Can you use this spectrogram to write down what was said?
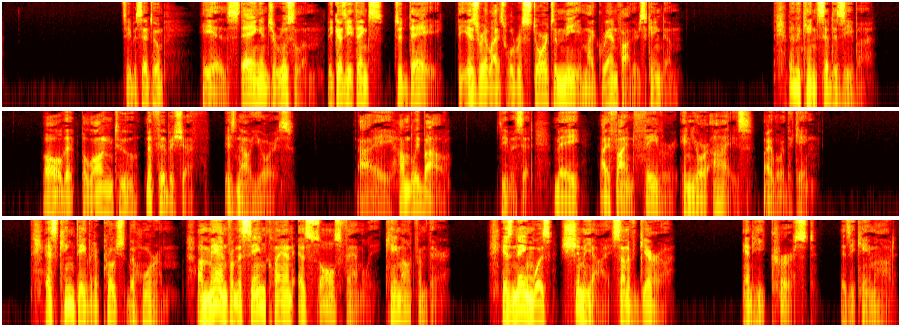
Ziba said to him he is staying in jerusalem because he thinks today the israelites will restore to me my grandfather's kingdom. Then the king said to ziba all that belonged to mephibosheth is now yours. I humbly bow ziba said. May i find favor in your eyes my lord the king. As king david approached bahurim a man from the same clan as saul's family came out from there. His name was shimei son of gera and he cursed as he came out.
